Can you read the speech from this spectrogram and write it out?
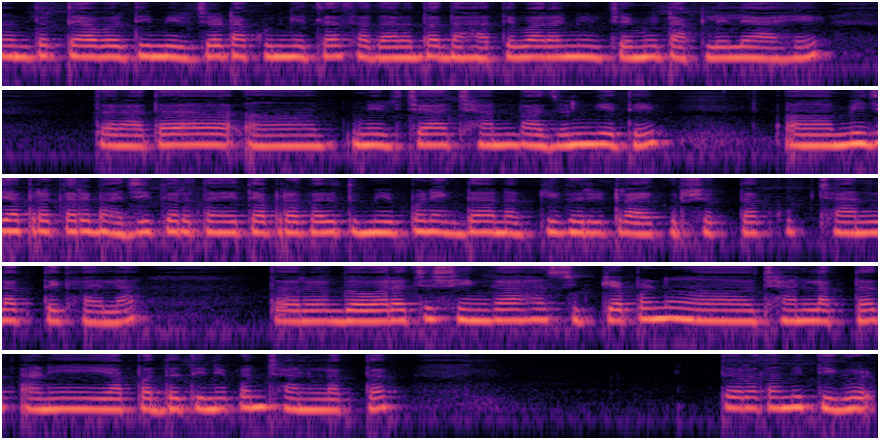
नंतर त्यावरती मिरच्या टाकून घेतल्या. साधारणतः दहा ते बारा मिरच्या मी टाकलेल्या आहे. तर आता मिरच्या छान भाजून घेते. मी ज्या प्रकारे भाजी करत आहे त्या प्रकारे तुम्ही पण एकदा नक्की घरी ट्राय करू शकता. खूप छान लागते खायला. तर गवाराच्या शेंगा हा सुक्या पण छान लागतात आणि या पद्धतीने पण छान लागतात. तर आता मी तिघट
